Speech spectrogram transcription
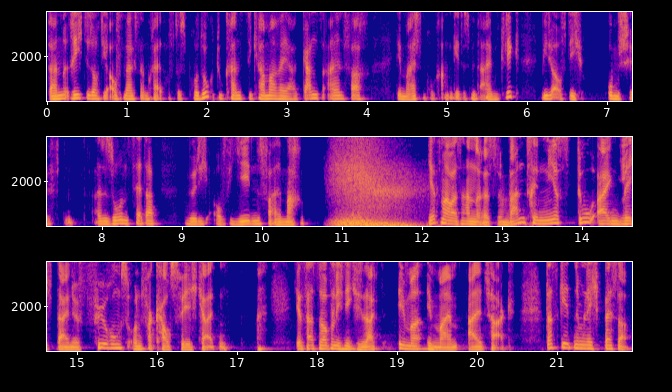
Dann richte doch die Aufmerksamkeit auf das Produkt. Du kannst die Kamera ja ganz einfach, den meisten Programmen geht es mit einem Klick, wieder auf dich umschiften. Also so ein Setup würde ich auf jeden Fall machen. Jetzt mal was anderes. Wann trainierst du eigentlich deine Führungs- und Verkaufsfähigkeiten? Jetzt hast du hoffentlich nicht gesagt, immer in meinem Alltag. Das geht nämlich besser,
